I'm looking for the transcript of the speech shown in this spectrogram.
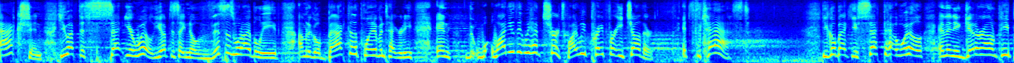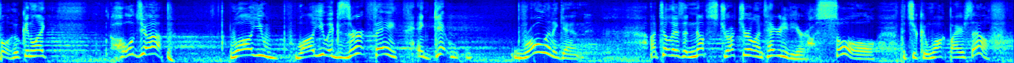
action. You have to set your will. You have to say, no, this is what I believe. I'm going to go back to the point of integrity. And th- why do you think we have church? Why do we pray for each other? It's the cast. You go back, you set that will, and then you get around people who can, like, hold you up while you, while you exert faith and get rolling again until there's enough structural integrity to your soul that you can walk by yourself.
